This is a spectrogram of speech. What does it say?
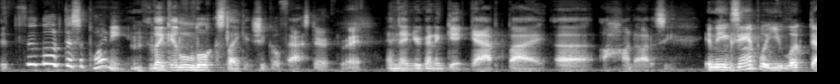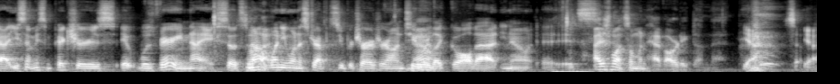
it's a little disappointing. Mhm. Like it looks like it should go faster, Right. and then you're gonna get gapped by uh, a Honda Odyssey. In the example you looked at, you sent me some pictures. It was very nice. So it's not one you want to strap the supercharger onto No. or like go all that. You know, it's I just want someone to have already done that. Yeah. so, Yeah.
